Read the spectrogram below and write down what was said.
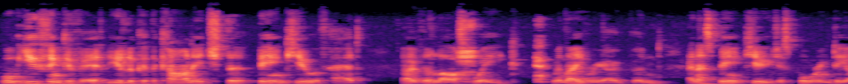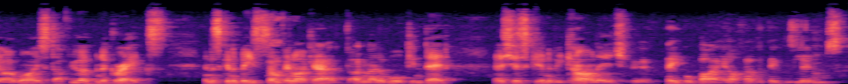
Well, you think of it. You look at the carnage that B and Q have had over the last Mm. week Yeah. when they reopened, and that's B and Q just pouring DIY stuff. You open a Greggs, and it's going to be something like out of, I don't know, The Walking Dead. It's just going to be carnage people biting off other people's limbs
